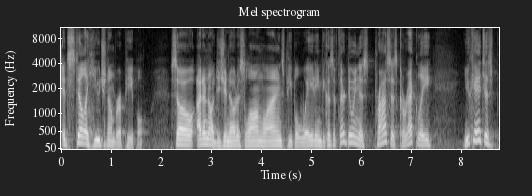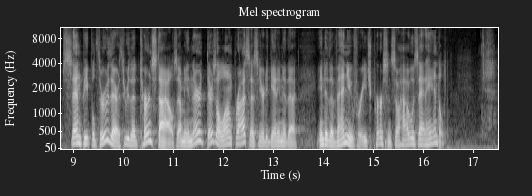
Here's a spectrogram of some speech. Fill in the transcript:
It's still a huge number of people. So I don't know. Did you notice long lines, people waiting? Because if they're doing this process correctly, you can't just send people through there through the turnstiles. I mean, there there's a long process here to get into the into the venue for each person. So how was that handled?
